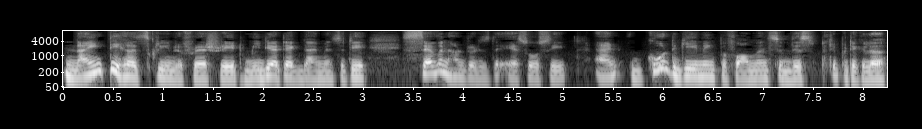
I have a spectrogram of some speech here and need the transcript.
90 Hz screen refresh rate, MediaTek Dimensity, 700 is the SoC, and good gaming performance in this particular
